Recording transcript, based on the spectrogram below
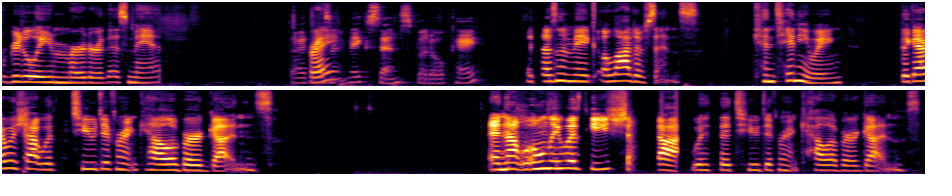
brutally murder this man. That Right? doesn't make sense, but okay. It doesn't make a lot of sense. Continuing, the guy was shot with two different caliber guns. And not only was he shot with the two different caliber guns,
